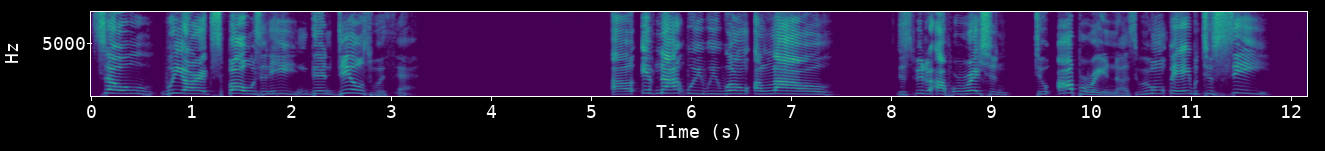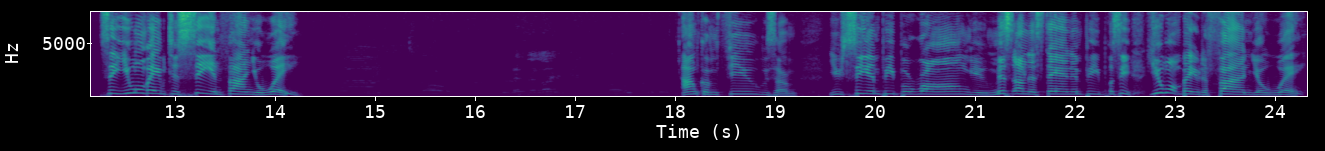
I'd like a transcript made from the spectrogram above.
So we are exposed, and he then deals with that. Uh, if not, we, we won't allow the spirit of operation to operate in us. We won't be able to see. See, you won't be able to see and find your way. I'm confused. I'm you seeing people wrong. You misunderstanding people. See, you won't be able to find your way.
